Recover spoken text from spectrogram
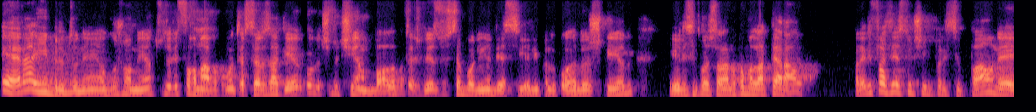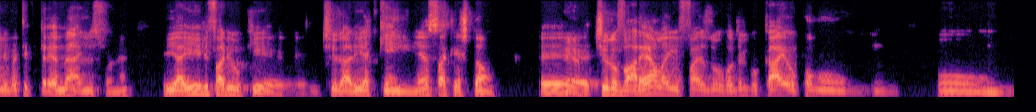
Era híbrido, né? Em alguns momentos ele formava como terceiro zagueiro, quando o time tinha bola, muitas vezes o Cebolinha descia ali pelo corredor esquerdo e ele se posicionava como lateral. Para ele fazer isso no time principal, né, ele vai ter que treinar isso, né? E aí ele faria o quê? Ele tiraria quem? Essa é a questão. É, é. Tira o Varela e faz o Rodrigo Caio como um, um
